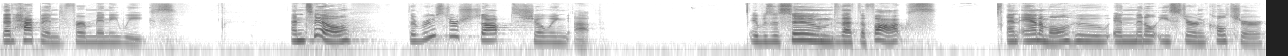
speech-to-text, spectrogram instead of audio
That happened for many weeks until the rooster stopped showing up. It was assumed that the fox, an animal who in Middle Eastern culture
